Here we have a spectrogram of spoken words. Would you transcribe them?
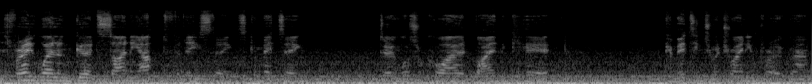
it's very well and good signing up for these things, committing, doing what's required, buying the kit, committing to a training program.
